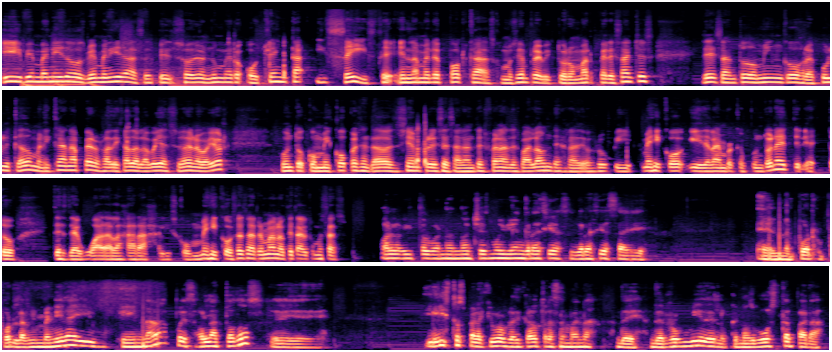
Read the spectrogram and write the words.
Y bienvenidos, bienvenidas episodio número 86 de En la Mele Podcast. Como siempre, Víctor Omar Pérez Sánchez de Santo Domingo, República Dominicana, pero radicado en la bella ciudad de Nueva York, junto con mi copresentador de siempre, César Andrés Fernández Balón de Radio Rupi México y de Limerick.net, directo desde Guadalajara, Jalisco, México. César, hermano, ¿qué tal? ¿Cómo estás? Hola, Víctor, buenas noches. Muy bien, gracias. Gracias a, por, la bienvenida y, nada, pues hola a todos. Eh, y listos para que vamos a platicar otra semana de, rugby, de lo que nos gusta para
